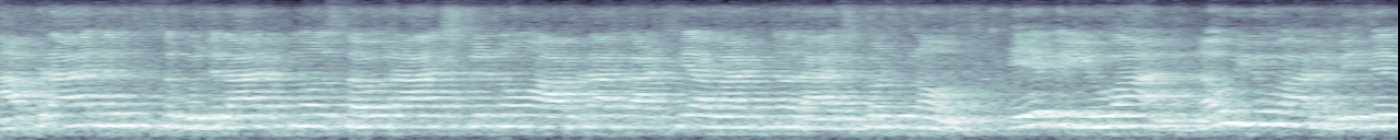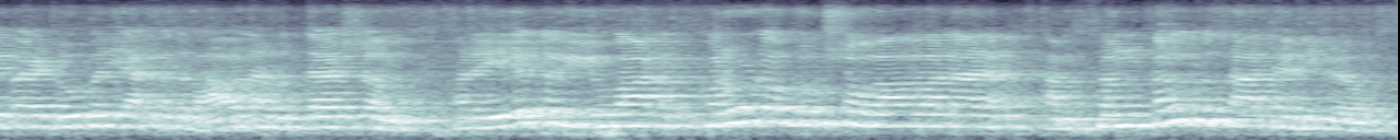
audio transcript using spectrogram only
આપણા જ ગુજરાતનો, સૌરાષ્ટ્રનો, આપણા કાઠિયાવાડનો, રાજકોટનો એક યુવાન નવયુવાન વિજયભાઈ ડુબરિયા સદભાવના વૃદ્ધાશ્રમ અને એક યુવાન કરોડો વૃક્ષો વાવવાના આમ સંકલ્પ સાથે નીકળ્યો છે.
